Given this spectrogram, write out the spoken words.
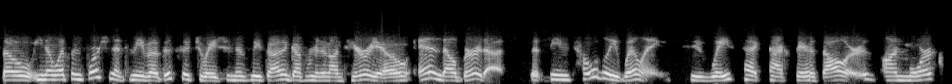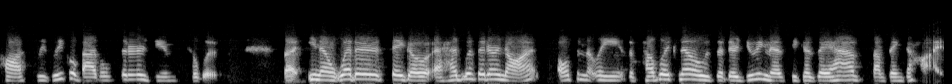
So, you know, what's unfortunate to me about this situation is we've got a government in Ontario and Alberta that seem totally willing to waste taxpayers' dollars on more costly legal battles that are doomed to lose. But, you know, whether they go ahead with it or not, ultimately the public knows that they're doing this because they have something to hide.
